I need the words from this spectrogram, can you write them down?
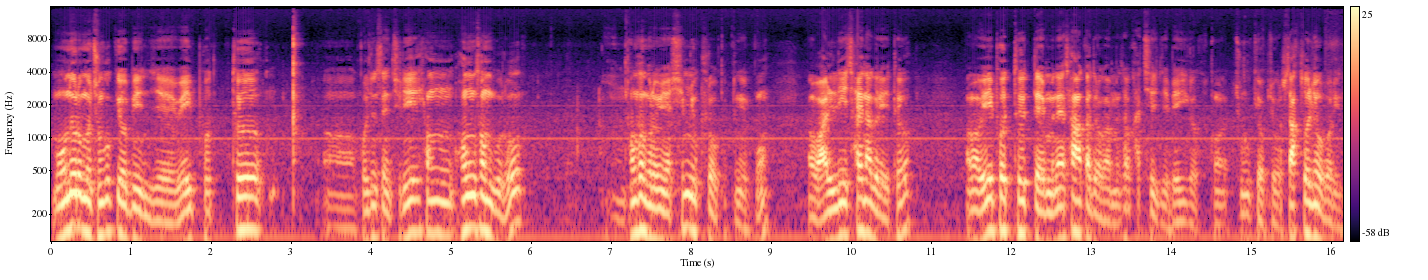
뭐 오늘은 뭐 중국 기업이 이제 웨이포트 어, 골든 센츄리 헝, 헝셩그룹 음, 헝셩그룹이 16% 급등했고 어, 완리 차이나 그레이트 아마 웨이포트 때문에 상한가 들어가면서 같이 이제 매기가 어, 중국 기업 쪽으로 싹 쏠려버리는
